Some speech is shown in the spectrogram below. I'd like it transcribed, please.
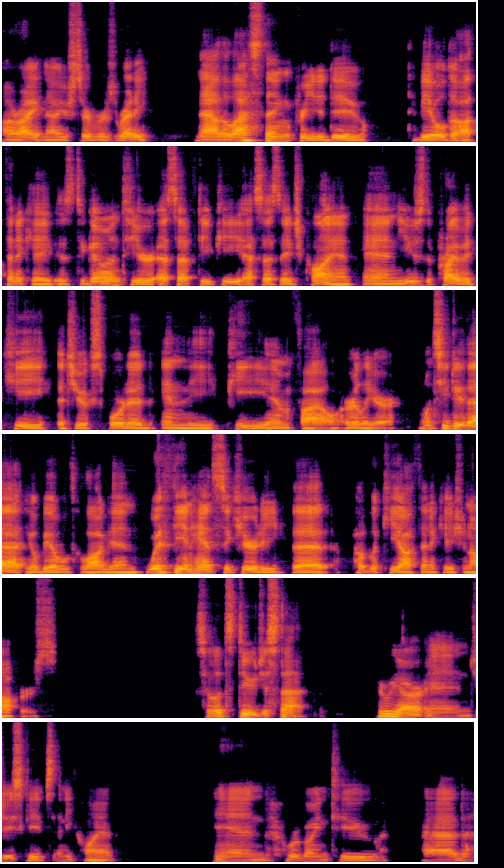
All right, now your server is ready. Now the last thing for you to do to be able to authenticate is to go into your SFTP SSH client and use the private key that you exported in the PEM file earlier. Once you do that, you'll be able to log in with the enhanced security that public key authentication offers. So let's do just that. Here we are in Jscape's AnyClient, and we're going to add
